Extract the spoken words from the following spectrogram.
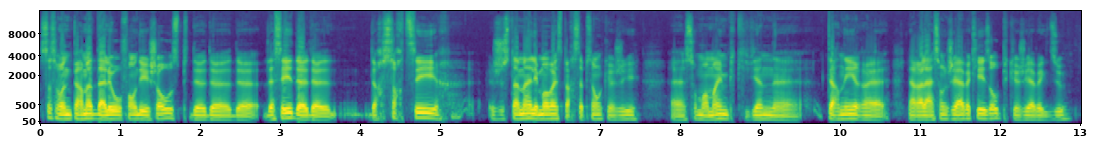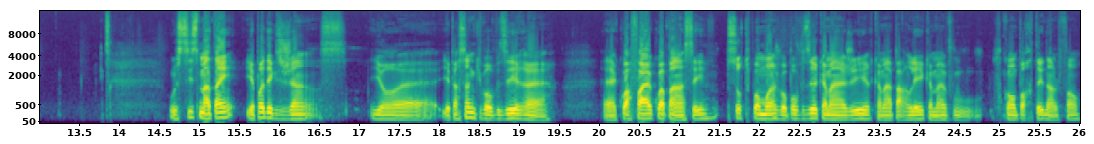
ça, ça va nous permettre d'aller au fond des choses, puis d'essayer de, de, de, ressortir justement les mauvaises perceptions que j'ai sur moi-même, puis qui viennent ternir euh, la relation que j'ai avec les autres puis que j'ai avec Dieu. Aussi, ce matin, il n'y a pas d'exigence. Il n'y euh, a, personne qui va vous dire euh, quoi faire, quoi penser. surtout pour moi, je ne vais pas vous dire comment agir, comment parler, comment vous vous comporter dans le fond.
